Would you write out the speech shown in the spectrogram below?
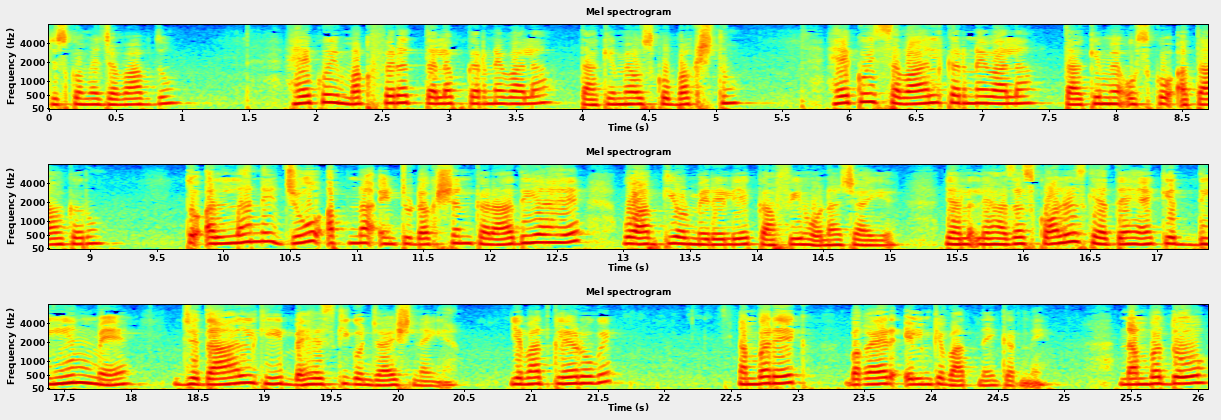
जिसको मैं जवाब दूँ? है कोई मकफरत तलब करने वाला ताकि मैं उसको बख्श दूँ? है कोई सवाल करने वाला ताकि मैं उसको अता करूँ। तो अल्लाह ने जो अपना इंट्रोडक्शन करा दिया है, वो आपकी और मेरे लिए काफ़ी होना चाहिए। लिहाजा स्कॉलर्स कहते हैं कि दीन में जिदाल की बहस की गुंजाइश नहीं है। ये बात क्लियर हो गई? नंबर एक, बगैर इल्म के बात नहीं करनी। नंबर दो,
